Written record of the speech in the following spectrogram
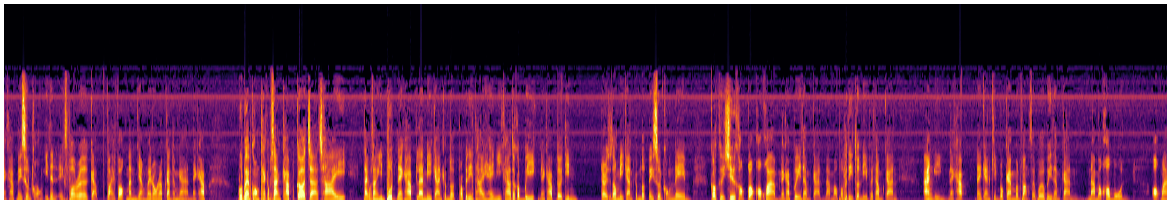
นะครับในส่วนของ Internet Explorer กับ Firefox นั้นยังไม่รองรับการทำงานนะครับ รูปแบบของแท็กคำสั่งครับก็จะใช้ แท็กคำสั่ง input นะครับ และมีการกำหนด property type ให้มีค่าเท่ากับ week นะครับ โดยที่เราจะต้องมีการกำหนดในส่วนของ name ก็คือชื่อของกล่องข้อความนะครับ เพื่อที่ทำการนำเอา property ตัวนี้ไปทำการอ้างอิงนะครับ ในการเขียนโปรแกรมบนฝั่งเซิร์ฟเวอร์เพื่อที่ทำการนำเอาข้อมูลออกมา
